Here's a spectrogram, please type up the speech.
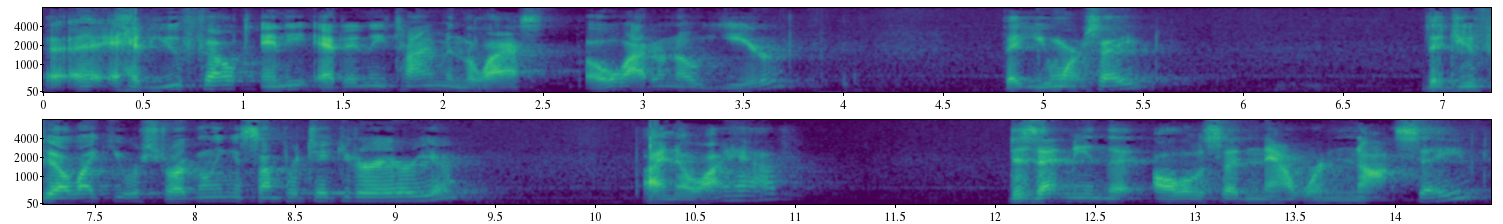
uh, uh, have you felt any at any time in the last oh I don't know year that you weren't saved? Did you feel like you were struggling in some particular area? I know I have. Does that mean that all of a sudden now we're not saved?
